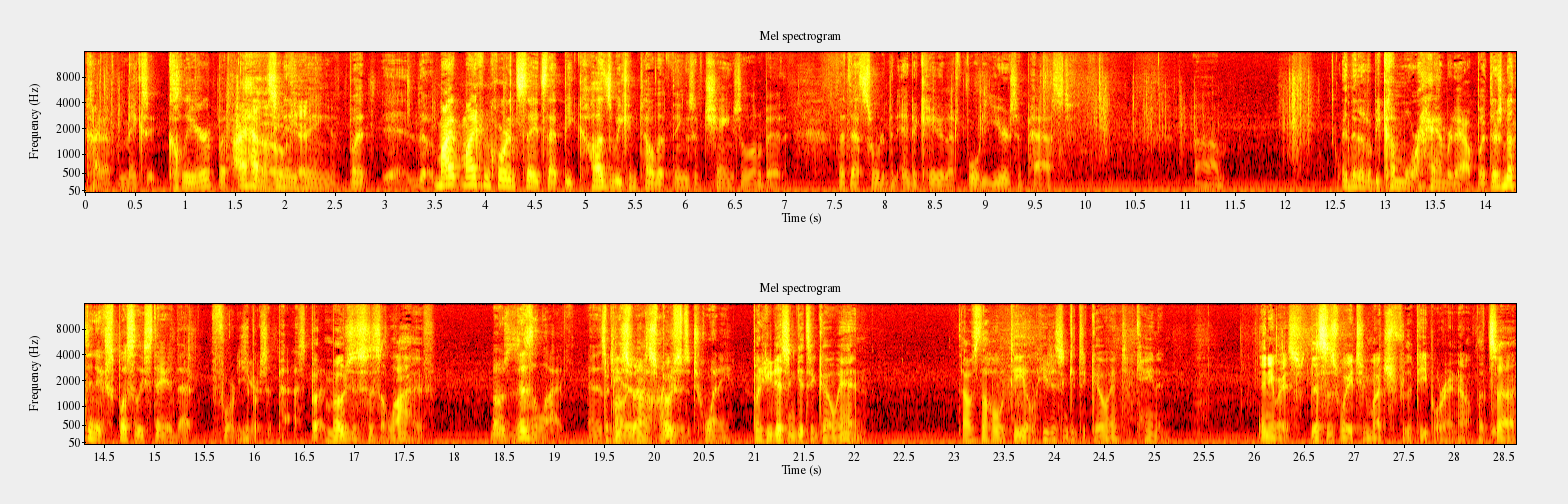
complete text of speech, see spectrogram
kind of makes it clear. But I haven't seen Okay. anything. But uh, the, my my concordance states that because we can tell that things have changed a little bit, that that's sort of an indicator that forty years have passed. Um, and then it'll become more hammered out. But there's nothing explicitly stated that forty years have passed. but But moses is alive Moses is alive, and it's But he's not supposed to- 120. but he doesn't get to go in. That was the whole deal. He doesn't get to go into Canaan. Anyways, this is way too much for the people right now. Let's uh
